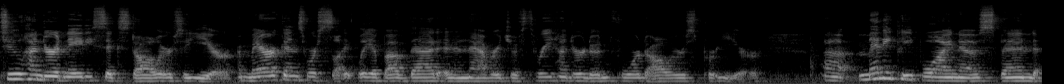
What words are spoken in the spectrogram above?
$286 a year. Americans were slightly above that at an average of $304 per year. Uh, many people I know spend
